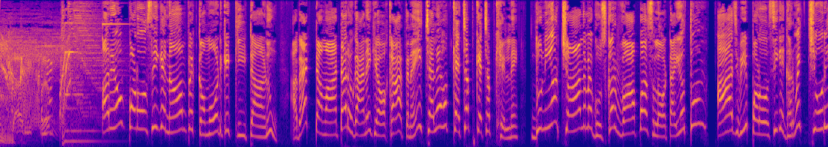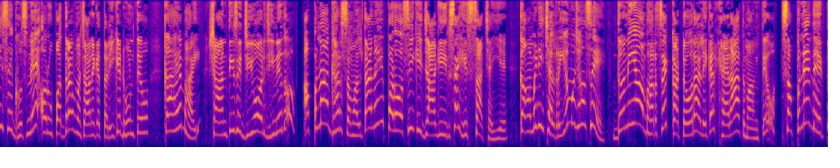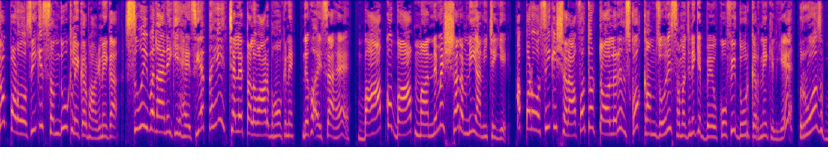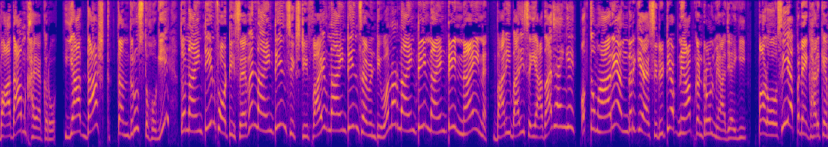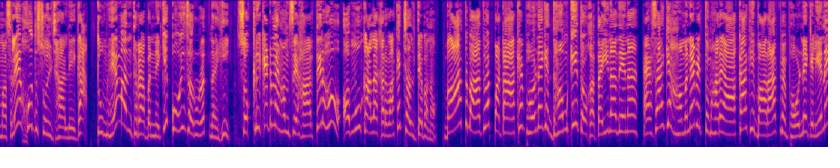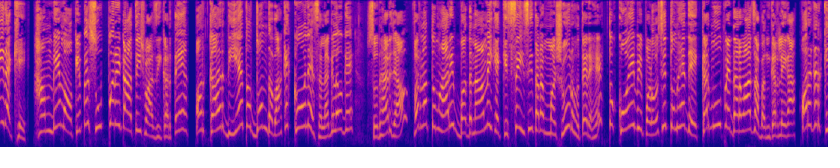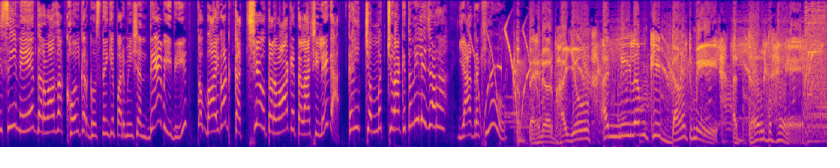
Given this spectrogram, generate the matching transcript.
अरे ओ, पड़ोसी के नाम पे कमोड के कीटाणु। अबे, टमाटर उगाने की औकात नहीं, चले हो केचप केचप खेलने। दुनिया चाँद में घुसकर वापस लौट आई हो तुम। आज भी पड़ोसी के घर में चोरी से घुसने और उपद्रव मचाने के तरीके ढूंढते हो। काहे भाई? शांति से जियो और जीने दो। अपना घर संभलता नहीं, पड़ोसी की जागीर से हिस्सा चाहिए। कॉमेडी चल रही है मुझे से दुनिया भर से कटोरा लेकर खैरात मांगते हो। सपने देखते हो पड़ोसी की संदूक लेकर भागने का। सुई बनाने की हैसियत नहीं, चले तलवार भोंकने। देखो, ऐसा है। बाप को बाप मानने में शर्म नहीं आनी चाहिए। अब पड़ोसी की शराफत और टॉलरेंस को कमज़ोरी समझने की बेवकूफ़ी दूर करने के लिए रोज बादाम खाया करो। याददाश्त तंदुरुस्त होगी तो 1947, 1965, 1971 और 1999 बारी बारी से याद आ जाएँगे और तुम्हारे अंदर की एसिडिटी अपने आप कंट्रोल में आ जाएगी। पड़ोसी अपने घर के मसले खुद सुलझा लेगा। तुम्हें मंथरा बनने की कोई ज़रूरत नहीं। सो क्रिकेट में हमसे हारते रहो और मुँह काला करवा के चलते बनो। बात बात में पटाखे फोड़ने की धमकी तो कतई ना देना। ऐसा है कि हमने भी तुम्हारे आका की बारात में फोड़ने के लिए नहीं रखे। हम भी मौके पे सुपर हिट आतिशबाजी करते हैं और कर दिए तो दुम दबा के कोने से लग लोगे। सुधर जाओ, वरना तुम्हारी बदनामी के किस्से इसी तरह मशहूर होते रहे तो कोई भी पड़ोसी तुम्हें देखकर मुँह पे दरवाज़ा बंद कर लेगा। और अगर किसी ने दरवाज़ा खोल कर घुसने की परमिशन दे भी दी तो बाईगॉड कच्चे उतरवा के तलाशी लेगा। कहीं चम्मच चुरा के तो नहीं ले जा रहा। याद रखियो। बहनों और भाइयों नीलम की डांट में दर्द है।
